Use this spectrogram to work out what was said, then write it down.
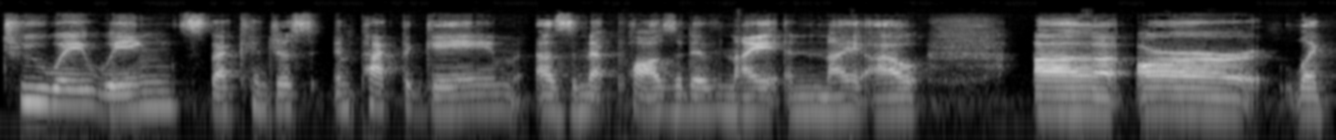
two-way wings that can just impact the game as a net positive night and night out uh, are like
